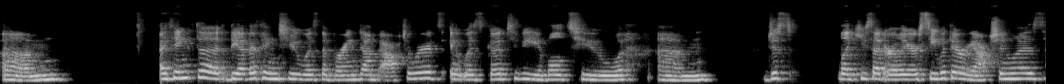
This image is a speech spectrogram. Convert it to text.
Um, i think the the other thing too was the brain dump afterwards. It was good to be able to um, just like you said earlier see what their reaction was.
